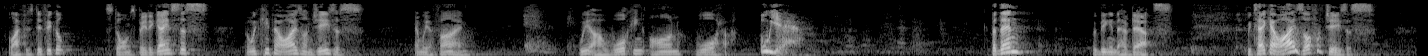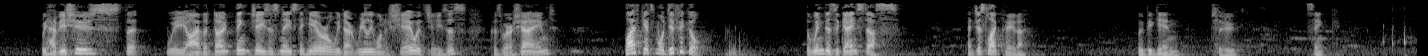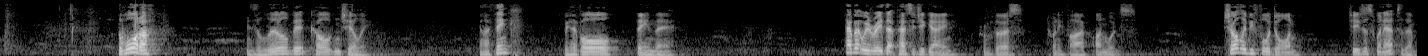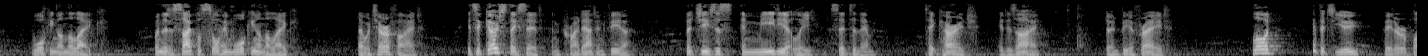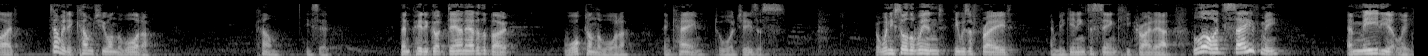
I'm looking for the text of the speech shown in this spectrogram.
Life is difficult. Storms beat against us. But we keep our eyes on Jesus and we are fine. We are walking on water. Oh yeah! But then we begin to have doubts. We take our eyes off of Jesus. We have issues that we either don't think Jesus needs to hear or we don't really want to share with Jesus because we're ashamed. Life gets more difficult. The wind is against us. And just like Peter, we begin to sink. The water is a little bit cold and chilly. And I think we have all been there. How about we read that passage again from verse 25 onwards? Shortly before dawn, Jesus went out to them, walking on the lake. When the disciples saw him walking on the lake, they were terrified. It's a ghost, they said, and cried out in fear. But Jesus immediately said to them, Take courage, it is I. Don't be afraid. Lord, if it's you, Peter replied, tell me to come to you on the water. Come, he said. Then Peter got down out of the boat, walked on the water, and came toward Jesus. But when he saw the wind, he was afraid, and beginning to sink, he cried out, Lord, save me! Immediately,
